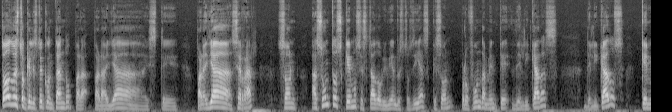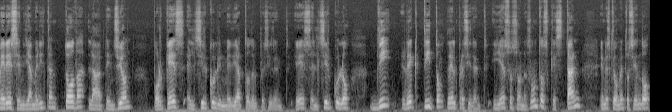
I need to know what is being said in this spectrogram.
todo esto que le estoy contando para, para ya, este, para ya cerrar, son asuntos que hemos estado viviendo estos días, que son profundamente delicadas, delicados, que merecen y ameritan toda la atención porque es el círculo inmediato del presidente, es el círculo directito del presidente. Y esos son asuntos que están en este momento siendo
